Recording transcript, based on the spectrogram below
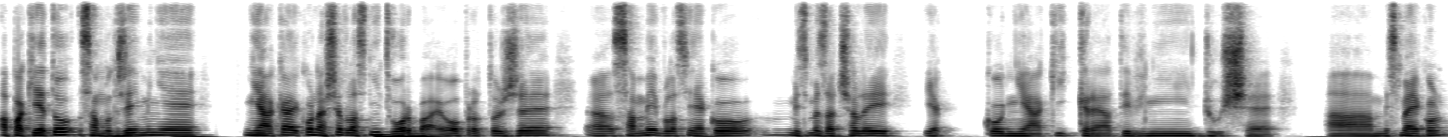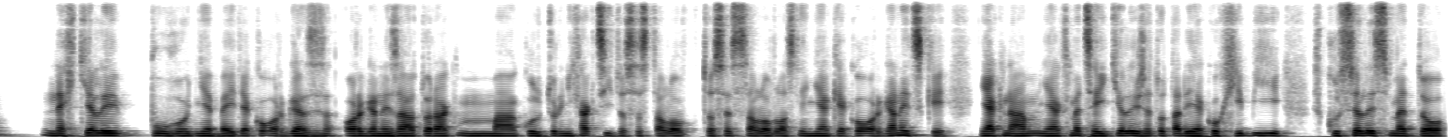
a pak je to samozřejmě nějaká jako naše vlastní tvorba, jo, protože uh, sami vlastně jako my jsme začali jako nějaký kreativní duše a my jsme jako nechtěli původně být jako organizátora má kulturních akcí. To se stalo, to se stalo vlastně nějak jako organicky. Nějak nám, nějak jsme cítili, že to tady jako chybí, zkusili jsme to,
